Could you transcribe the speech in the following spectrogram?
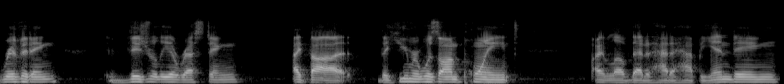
riveting, visually arresting. I thought the humor was on point. I love that it had a happy ending.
